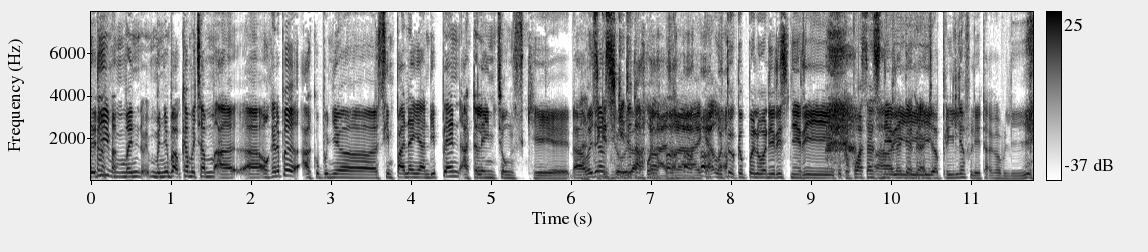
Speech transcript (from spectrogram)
Jadi men, menyebabkan macam uh, uh, Orang kata apa? Aku punya simpanan yang di plan uh, Terlencong sikit. Uh, Ah, Sikit-sikit tu tak apalah Azrai kan? Untuk keperluan diri sendiri Untuk kepuasan Ah, sendiri. Nanti aku nak jual pre-love boleh tak kau beli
